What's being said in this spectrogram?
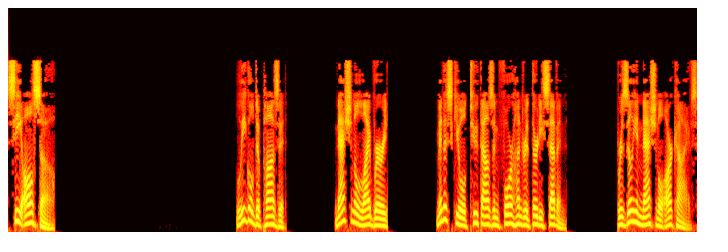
See also. Legal deposit. National Library. Minuscule 2437 Brazilian National Archives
